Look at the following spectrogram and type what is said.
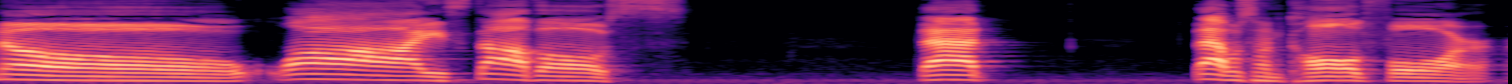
No. Why, Stavros? That that was uncalled for.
